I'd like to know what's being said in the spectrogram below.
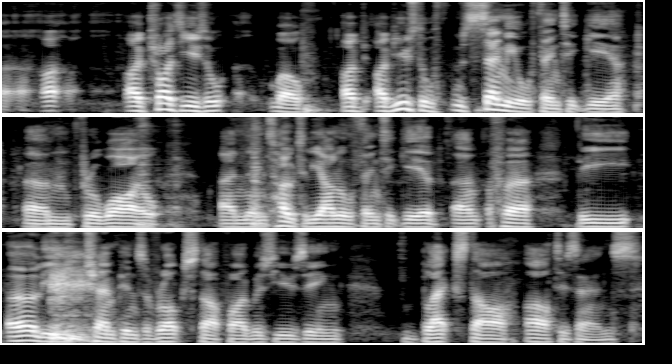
I I tried to use all well. I've I've used all semi authentic gear um, for a while. And then totally unauthentic gear um, for the early Champions of Rock stuff. I was using Blackstar Artisans,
